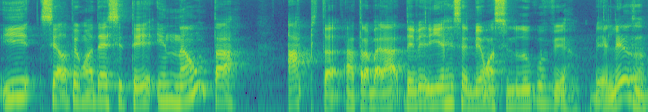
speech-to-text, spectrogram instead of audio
E se ela pegou uma DST e não está apta a trabalhar, deveria receber um auxílio do governo, beleza?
